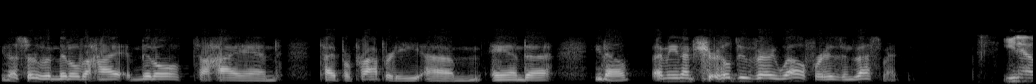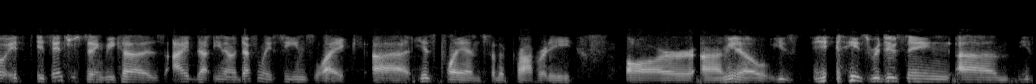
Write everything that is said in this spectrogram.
you know sort of a middle to high middle to high end type of property um, and uh, you know I mean, I'm sure he'll do very well for his investment. You know, it, it's interesting because I, you know, it definitely seems like uh, his plans for the property are, um, you know, he's he's reducing, um, he's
